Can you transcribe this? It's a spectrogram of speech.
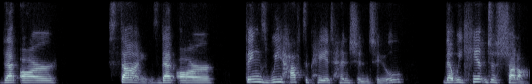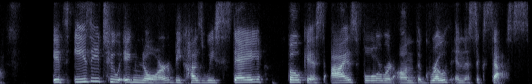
that are signs, that are things we have to pay attention to that we can't just shut off. It's easy to ignore because we stay focused, eyes forward on the growth and the success.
